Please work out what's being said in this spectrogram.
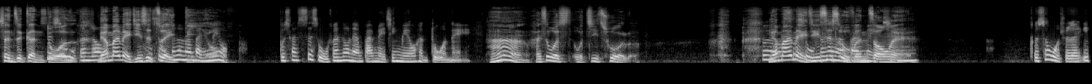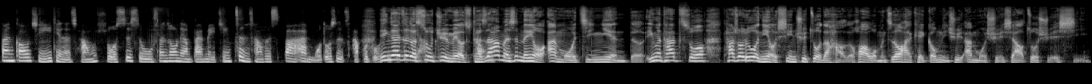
甚至更多，两百美金是最低哦。不是四十五分钟两百美金没有很多呢。啊，还是我我记错了？两百美金四十五分钟哎。可是我觉得一般高级一点的场所，四十五分钟两百美金，正常的 SPA 按摩都是差不多。应该这个数据没有，可是他们是没有按摩经验的，因为他说他说如果你有兴趣做得好的话，我们之后还可以供你去按摩学校做学习，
